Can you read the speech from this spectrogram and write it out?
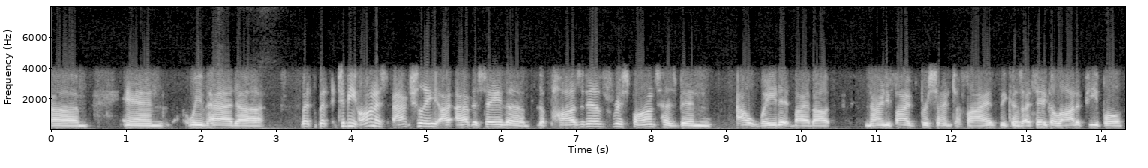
um, and we've had. Uh, but but to be honest, actually, I, I have to say the the positive response has been outweighed by about ninety five percent to five because I think a lot of people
